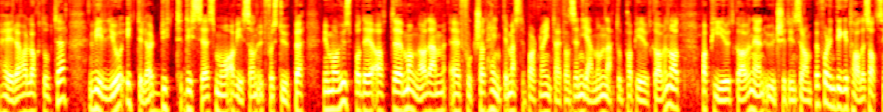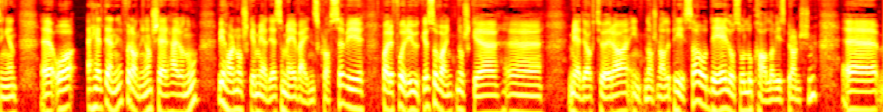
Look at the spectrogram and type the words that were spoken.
Høyre har lagt opp til, vil jo ytterligere dytte disse små avisene utfor stupet. Vi må huske på det at mange av dem fortsatt henter mesteparten av inntektene sine gjennom nettopp papirutgaven, og at papirutgaven er en utskytingsrampe for den digitale satsingen. Og er helt enig, forandringene skjer her og nå. Vi har norske medier som er i verdensklasse. Vi, bare forrige uke så vant norske eh, medieaktører internasjonale priser, og det gjelder også lokalavisbransjen. Eh,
